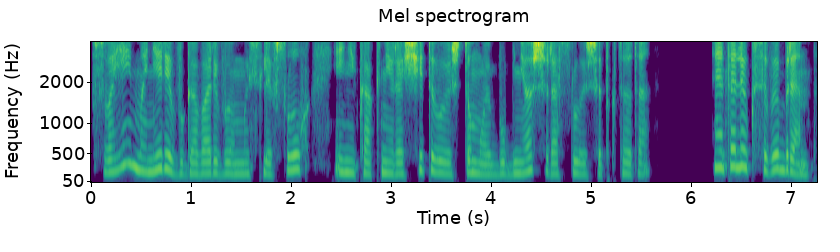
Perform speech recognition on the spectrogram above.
В своей манере выговариваю мысли вслух и никак не рассчитываю, что мой бубнёж расслышит кто-то. Это люксовый бренд,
